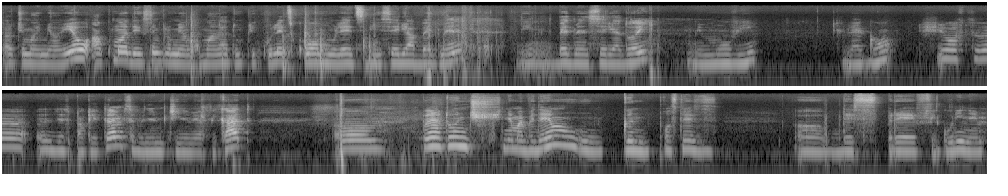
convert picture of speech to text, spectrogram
sau ce mai mi-au eu. Acum, de exemplu, mi-am comandat un pliculeț cu omuleți din seria Batman, din Batman seria 2, din movie Lego și o să îl despachetăm, să vedem cine mi-a picat. Uh, până atunci ne mai vedem când postez uh, despre figurine.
